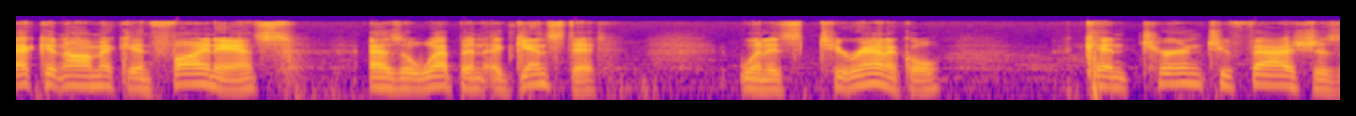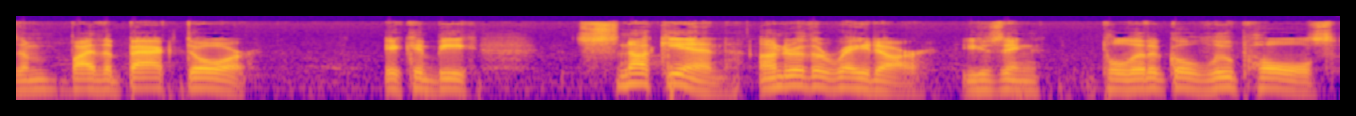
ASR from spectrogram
economic and finance as a weapon against it, when it's tyrannical, can turn to fascism by the back door. It can be snuck in under the radar using political loopholes,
